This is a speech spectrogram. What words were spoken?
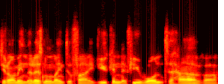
you know what I mean? There is no nine to five. You can if you want to have a,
